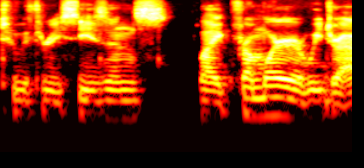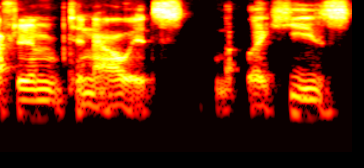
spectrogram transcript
two three seasons like from where we drafted him to now it's like he's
